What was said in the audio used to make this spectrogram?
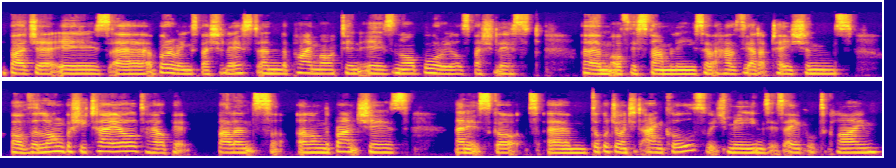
badger is uh, a burrowing specialist, and the pine marten is an arboreal specialist um, of this family. So, it has the adaptations of the long bushy tail to help it balance along the branches and it's got um, double jointed ankles, which means it's able to climb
